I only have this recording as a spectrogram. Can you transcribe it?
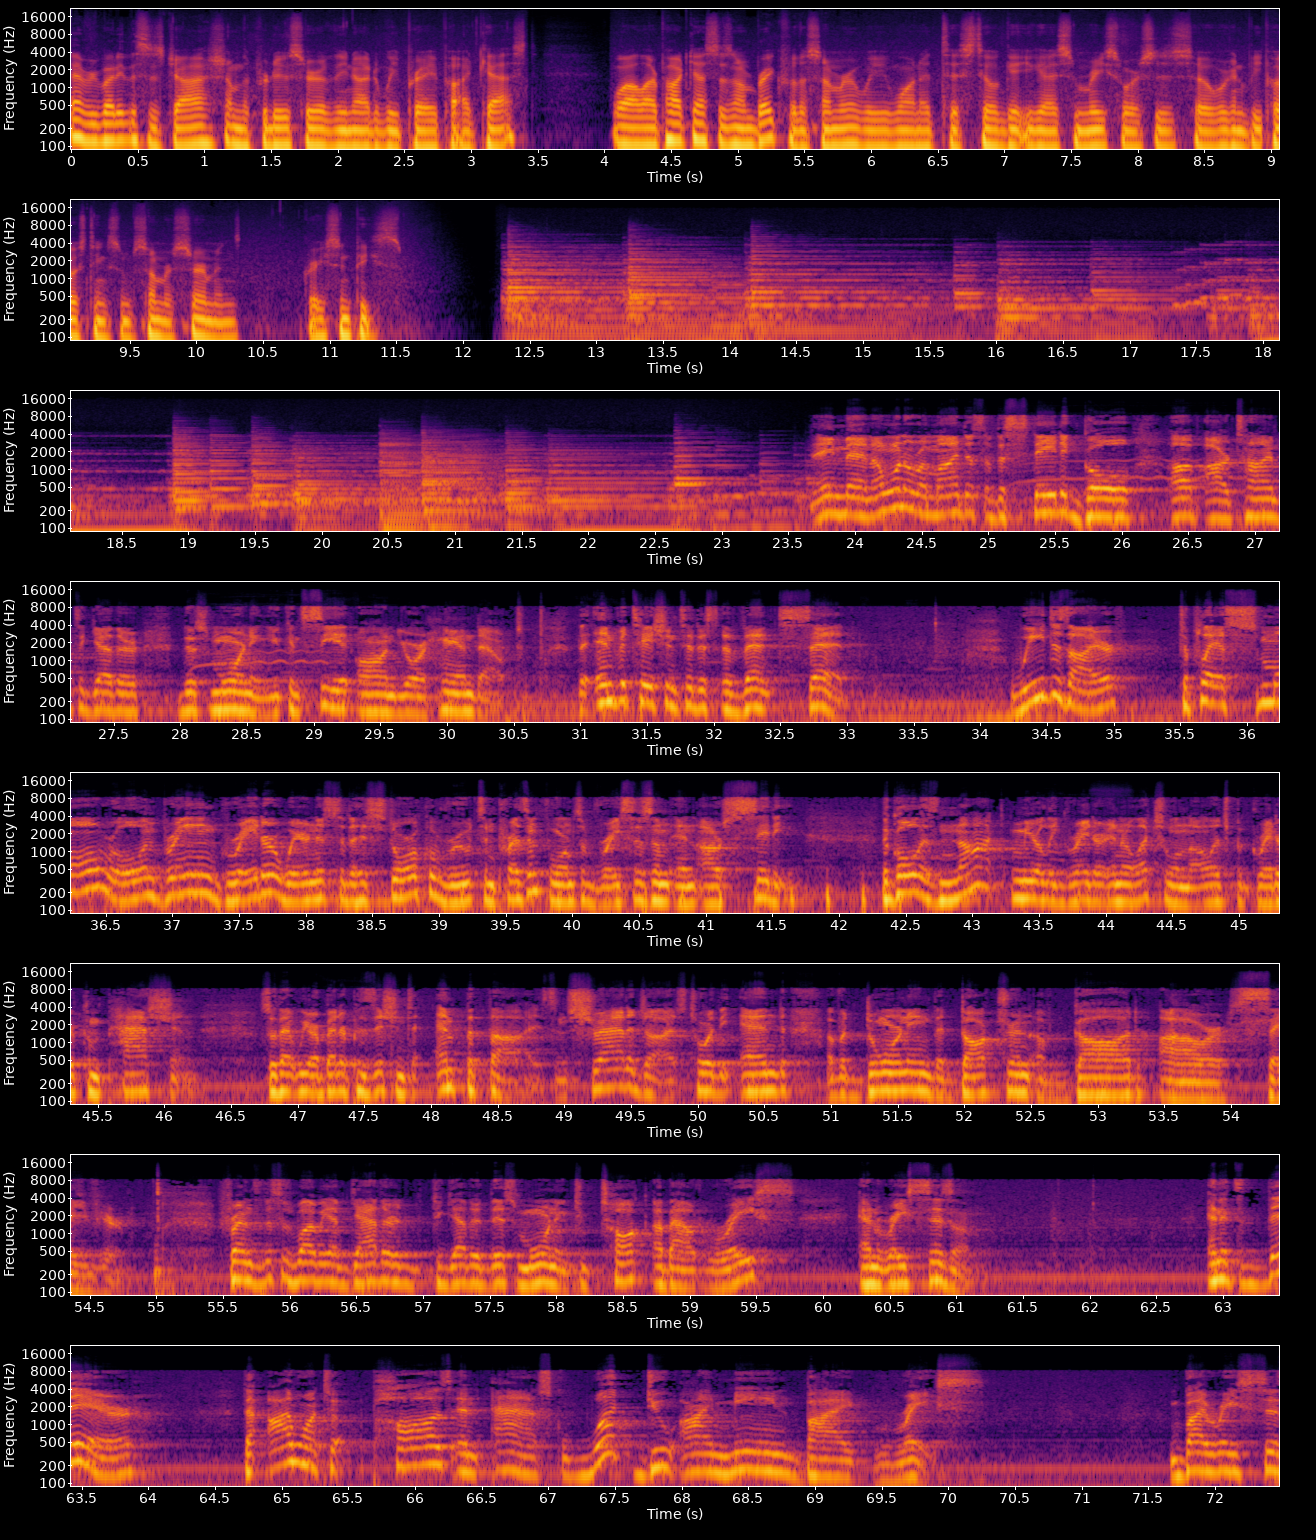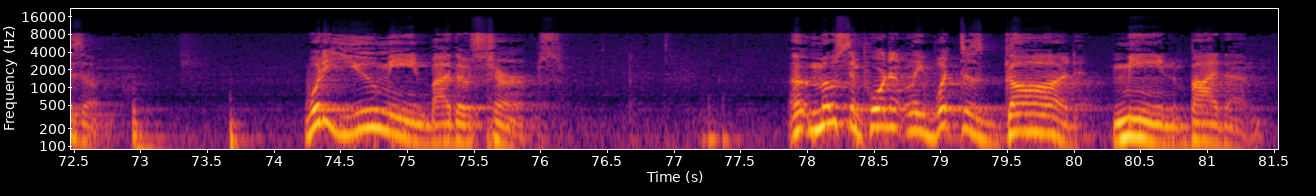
Hey, everybody, this is Josh. I'm the producer of the United We Pray podcast. While our podcast is on break for the summer, we wanted to still get you guys some resources, so we're going to be posting some summer sermons. Grace and peace. Amen. I want to remind us of the stated goal of our time together this morning. You can see it on your handout. The invitation to this event said, We desire to play a small role in bringing greater awareness to the historical roots and present forms of racism in our city. The goal is not merely greater intellectual knowledge, but greater compassion so that we are better positioned to empathize and strategize toward the end of adorning the doctrine of God our Savior. Friends, this is why we have gathered together this morning to talk about race and racism. And it's there that I want to pause and ask what do I mean by race? By racism? What do you mean by those terms? Uh, most importantly, what does God mean by them?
